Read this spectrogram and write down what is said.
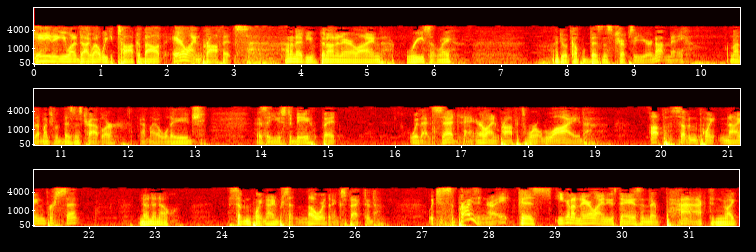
Anything you want to talk about, we could talk about. Airline profits. I don't know if you've been on an airline recently. I do a couple business trips a year, not many. I'm not that much of a business traveler at my old age as I used to be, but with that said, airline profits worldwide up 7.9%. No, no, no. 7.9% lower than expected. Which is surprising, right? Because you get on an airline these days and they're packed, and like,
